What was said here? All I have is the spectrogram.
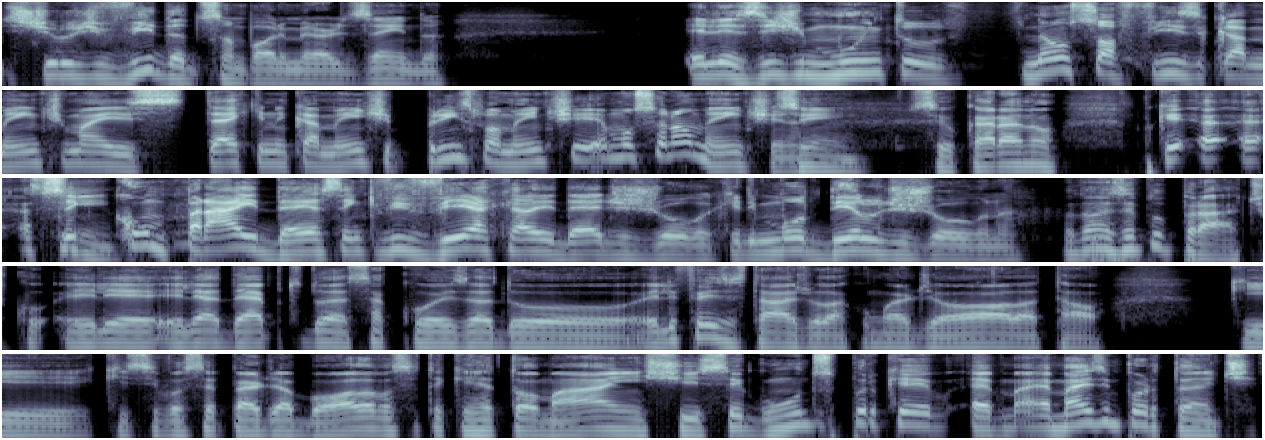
estilo de vida do Sampaoli, melhor dizendo, ele exige muito, não só fisicamente, mas tecnicamente, principalmente emocionalmente, né? Sim, se o cara não. Porque, é, é, Você tem assim, que comprar a ideia, você tem que viver aquela ideia de jogo, aquele modelo de jogo, né? Vou dar um exemplo prático. Ele, é- ele é adepto dessa coisa do. Ele fez estágio lá com o Guardiola e tal. Que, que se você perde a bola, você tem que retomar em X segundos, porque é, é mais importante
